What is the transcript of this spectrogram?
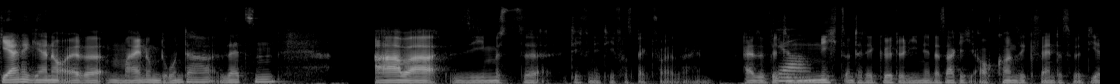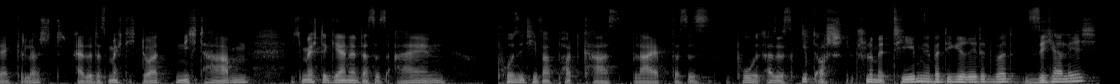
Gerne, gerne eure Meinung drunter setzen, aber sie müsste definitiv respektvoll sein. Also bitte Ja. nichts unter der Gürtellinie. Da sage ich auch konsequent, das wird direkt gelöscht. Also das möchte ich dort nicht haben. Ich möchte gerne, dass es ein positiver Podcast bleibt. Das ist, also es gibt auch sch schlimme Themen, über die geredet wird, sicherlich.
